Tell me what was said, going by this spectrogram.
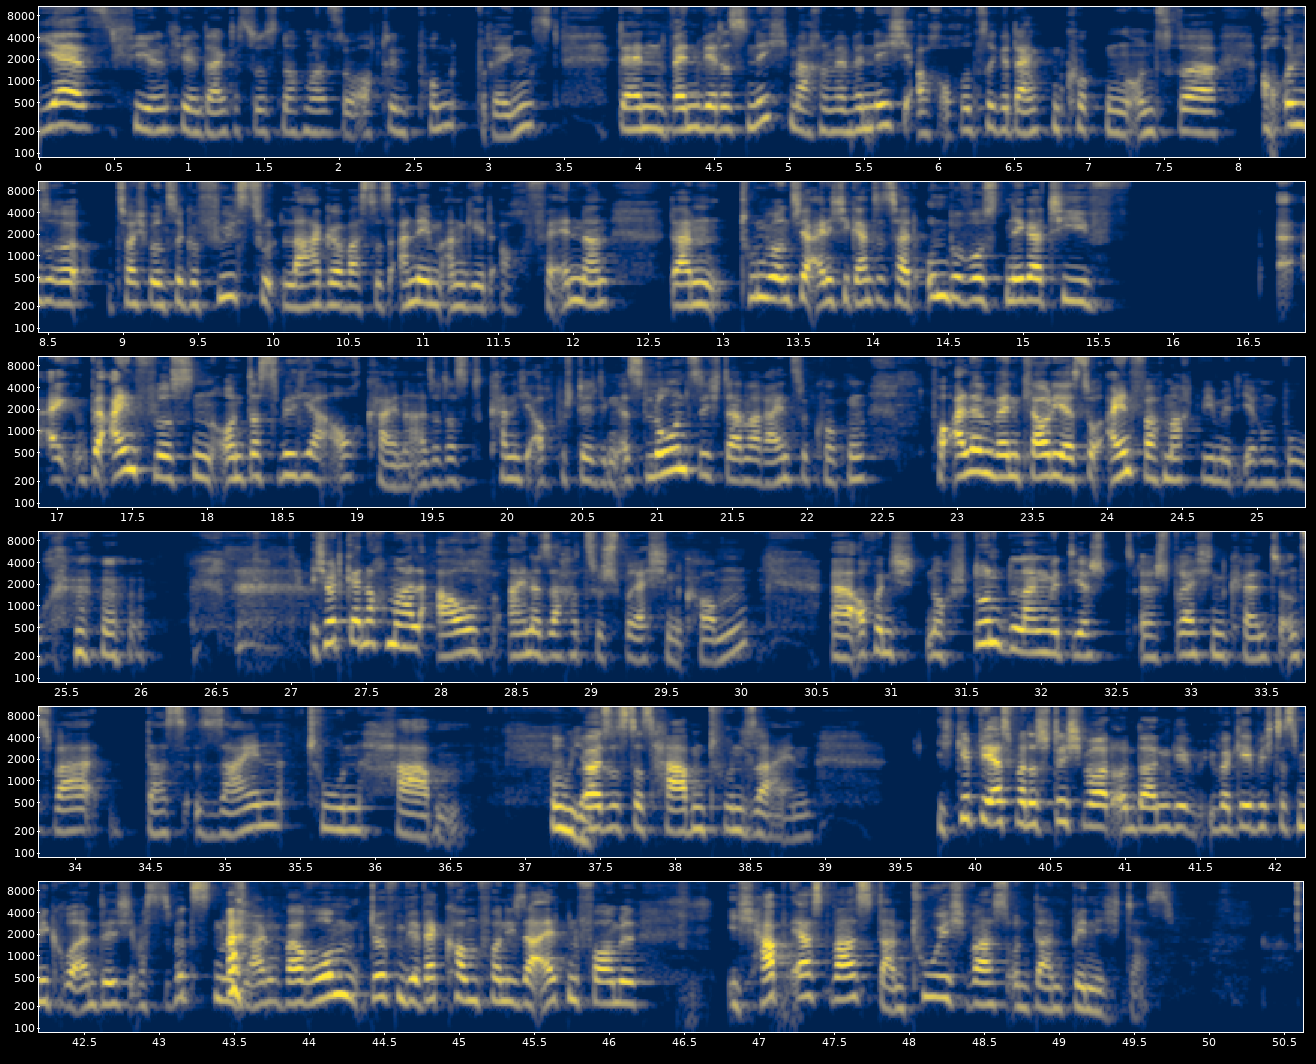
Yes, vielen, vielen Dank, dass du es nochmal so auf den Punkt bringst. Denn wenn wir das nicht machen, wenn wir nicht auch auf unsere Gedanken gucken, unsere, auch unsere, zum Beispiel unsere Gefühlslage, was das Annehmen angeht, auch verändern, dann tun wir uns ja eigentlich die ganze Zeit unbewusst negativ äh, beeinflussen und das will ja auch keiner. Also das kann ich auch bestätigen. Es lohnt sich da mal reinzugucken. Vor allem, wenn Claudia es so einfach macht wie mit ihrem Buch. Ich würde gerne noch mal auf eine Sache zu sprechen kommen, äh, auch wenn ich noch stundenlang mit dir äh, sprechen könnte, und zwar das Sein, Tun, Haben oh, ja. versus das Haben, Tun, Sein. Ich gebe dir erstmal das Stichwort und dann übergebe ich das Mikro an dich. Was würdest du sagen? Warum dürfen wir wegkommen von dieser alten Formel? Ich habe erst was, dann tue ich was und dann bin ich das.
